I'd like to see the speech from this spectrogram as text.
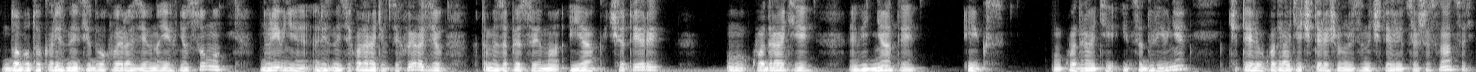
Добуток різниці двох виразів на їхню суму дорівнює різниці квадратів цих виразів, то ми записуємо як 4 у квадраті відняти х у квадраті, і це дорівнює. 4 у квадраті 4, що множиться на 4, це 16.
